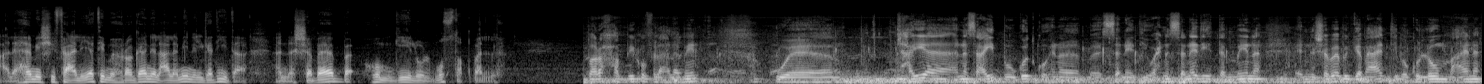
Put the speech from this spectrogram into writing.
على هامش فعاليات مهرجان العالمين الجديدة أن الشباب هم جيل المستقبل. برحب بيكم في العالمين. والحقيقة أنا سعيد بوجودكم هنا السنة دي وإحنا السنة دي اهتمينا إن شباب الجامعات يبقى كلهم معانا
